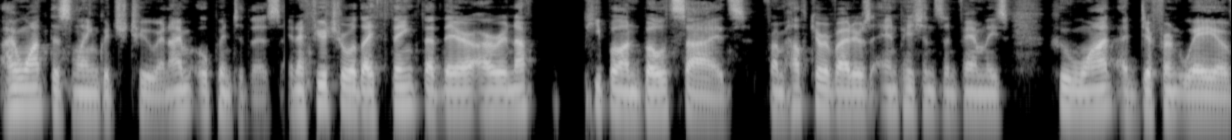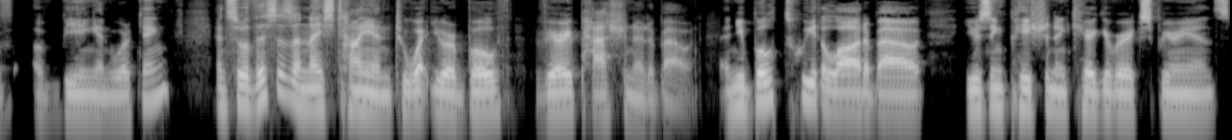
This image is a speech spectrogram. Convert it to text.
I want this language too, and I'm open to this. In a future world, I think that there are enough people on both sides, from healthcare providers and patients and families, who want a different way of of being and working. And so this is a nice tie-in to what you are both very passionate about. And you both tweet a lot about using patient and caregiver experience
